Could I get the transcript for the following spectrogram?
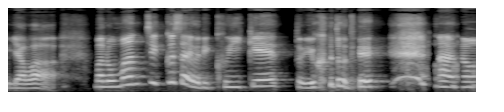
家は、ま、ロマンチックさより食い気ということで、あの、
